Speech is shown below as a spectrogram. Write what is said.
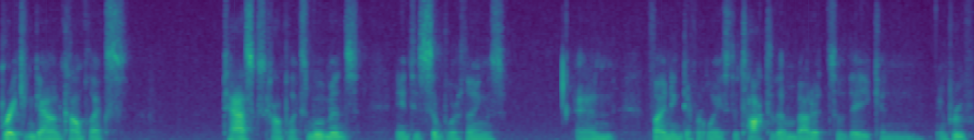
breaking down complex tasks, complex movements into simpler things and finding different ways to talk to them about it so they can improve.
